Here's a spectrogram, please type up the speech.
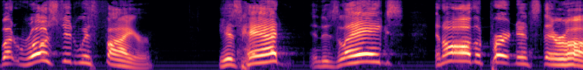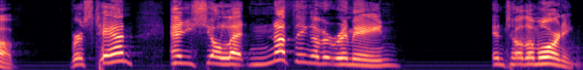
but roasted with fire, his head and his legs, and all the purtenance thereof. Verse 10 And ye shall let nothing of it remain until the morning.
